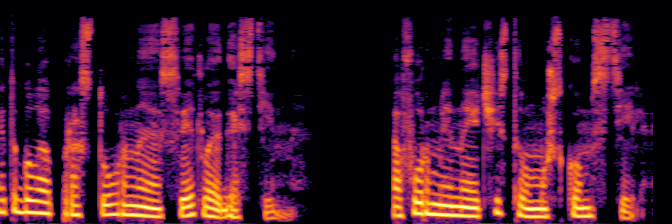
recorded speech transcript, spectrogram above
Это была просторная, светлая гостиная, оформленная чисто в мужском стиле.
